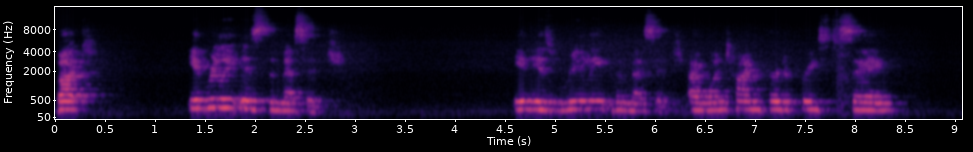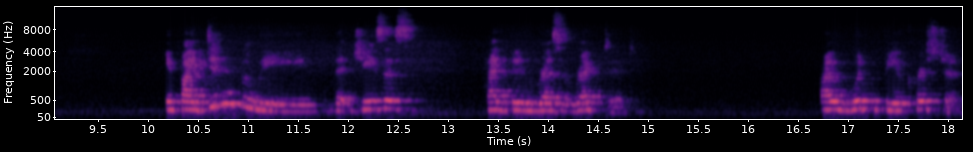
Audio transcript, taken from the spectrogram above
but it really is the message. It is really the message. I one time heard a priest say, if I didn't believe that Jesus had been resurrected, I wouldn't be a Christian.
